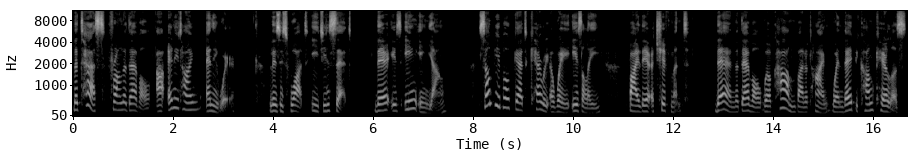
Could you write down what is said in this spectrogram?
the tests from the devil are anytime, anywhere. This is what I Ching said. There is yin in yang. Some people get carried away easily by their achievement. Then the devil will come by the time when they become careless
